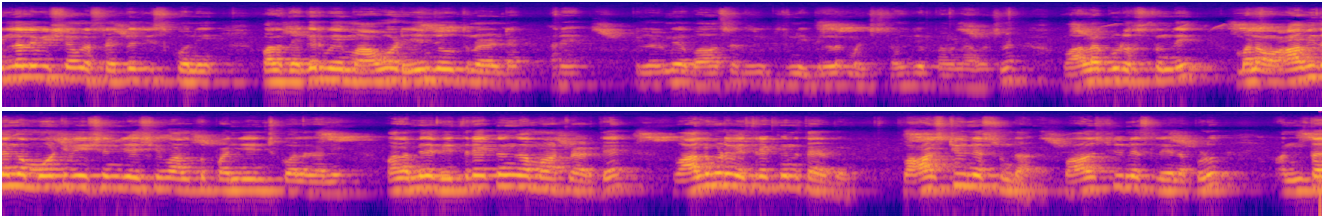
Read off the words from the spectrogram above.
పిల్లల విషయంలో శ్రద్ధ తీసుకొని వాళ్ళ దగ్గరికి పోయి మా వాడు ఏం చదువుతున్నాడంటే అరే పిల్లల మీద బాగా శ్రద్ధ చూపుతుంది ఈ పిల్లలకు మంచి చదువు చెప్పాలని ఆలోచన వాళ్ళకు కూడా వస్తుంది. మనం ఆ విధంగా మోటివేషన్ చేసి వాళ్ళతో పని చేయించుకోవాలి కానీ వాళ్ళ మీద వ్యతిరేకంగా మాట్లాడితే వాళ్ళు కూడా వ్యతిరేకంగా తయారవుతారు. పాజిటివ్నెస్ ఉండాలి. పాజిటివ్నెస్ లేనప్పుడు అంతా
